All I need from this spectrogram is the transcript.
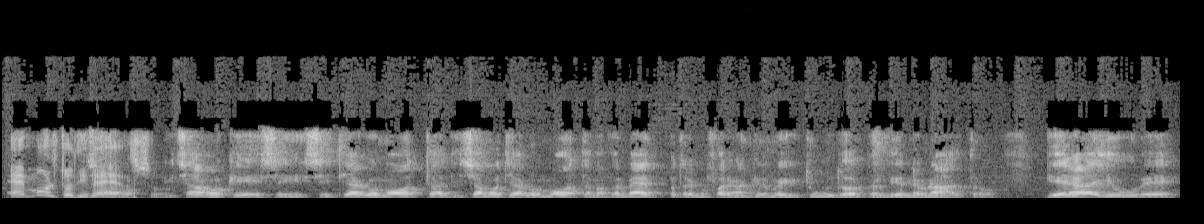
È molto diciamo, diverso. Diciamo, diciamo che se, se, Tiago Motta, diciamo Tiago Motta, ma per me potremmo fare anche il nome di Tudor per dirne un altro, viene alla Juve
